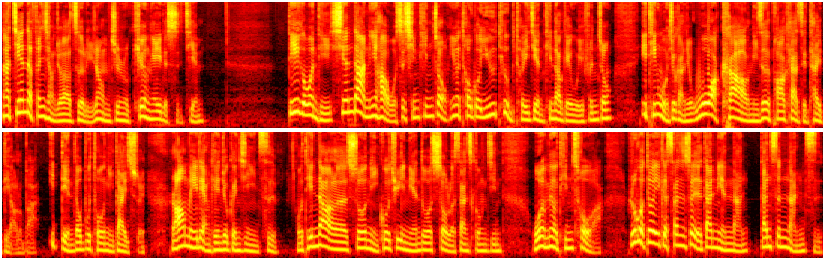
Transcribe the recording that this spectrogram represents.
那今天的分享就到这里，让我们进入 Q&A 的时间。第一个问题，仙大你好，我是新听众，因为透过 YouTube 推荐听到给我一分钟，一听我就感觉哇靠，你这个 Podcast 也太屌了吧，一点都不拖泥带水，然后每两天就更新一次。我听到了说你过去一年多瘦了三十公斤，我有没有听错啊？如果对一个三十岁的单年男单身男子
